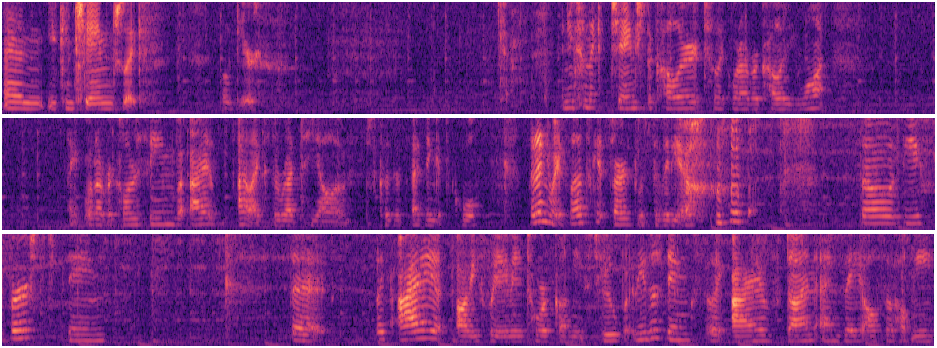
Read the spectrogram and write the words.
and you can change like oh dear. Okay. And you can like change the color to like whatever color you want. Like whatever color theme but I I like the red to yellow just because I think it's cool. But anyways let's get started with the video. So the first thing that like I obviously need to work on these too, but these are things that like I've done and they also help me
